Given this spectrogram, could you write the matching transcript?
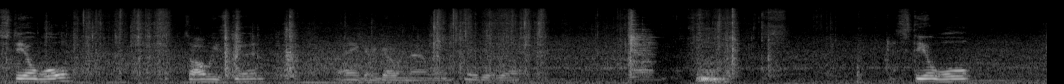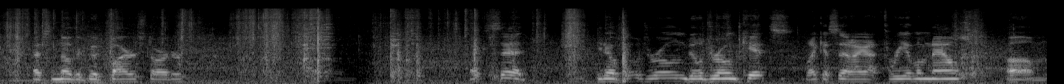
steel wool it's always good. I ain't gonna go in that one. Maybe it will steel wool that's another good fire starter like I said, you know, build your own, build your own kits. Like I said, I got three of them now. Um,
